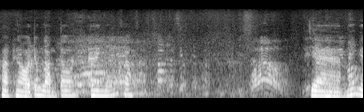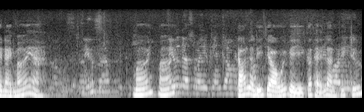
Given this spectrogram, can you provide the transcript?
Hoặc ngồi trong lòng tôi, ai muốn không? Chà, mấy người này mới à? Mới mới. Đó là lý do quý vị có thể lên phía trước.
